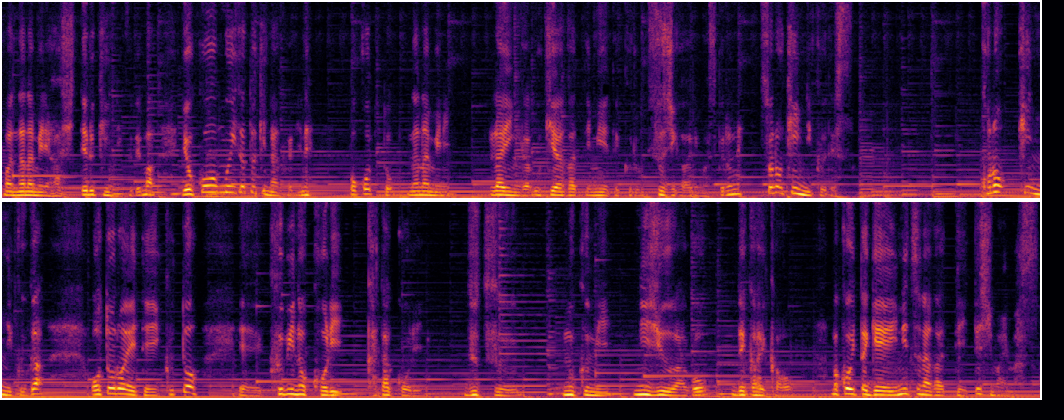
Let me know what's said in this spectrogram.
まあ、斜めに走ってる筋肉で、まあ、横を向いた時なんかにね、ポコッと斜めにラインが浮き上がって見えてくる筋がありますけどね、その筋肉です。この筋肉が衰えていくと、えー、首のこり、肩こり、頭痛、むくみ、二重顎、でかい顔、まあ、こういった原因につながっていってしまいます。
